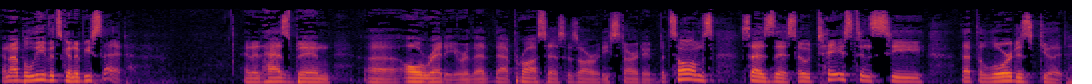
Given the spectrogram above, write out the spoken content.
and I believe it's going to be said. And it has been uh, already, or that that process has already started. But Psalms says this Oh, taste and see that the Lord is good.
